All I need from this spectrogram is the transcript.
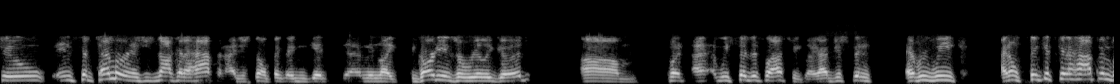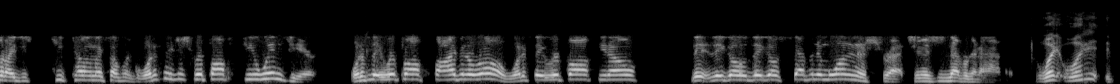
two in September, and it's just not going to happen. I just don't think they can get. I mean, like the Guardians are really good, um, but I, we said this last week. Like I've just been every week. I don't think it's going to happen, but I just keep telling myself, like, what if they just rip off a few wins here? What if they rip off five in a row? What if they rip off, you know, they, they go they go seven and one in a stretch, and it's just never going to happen. What what it,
